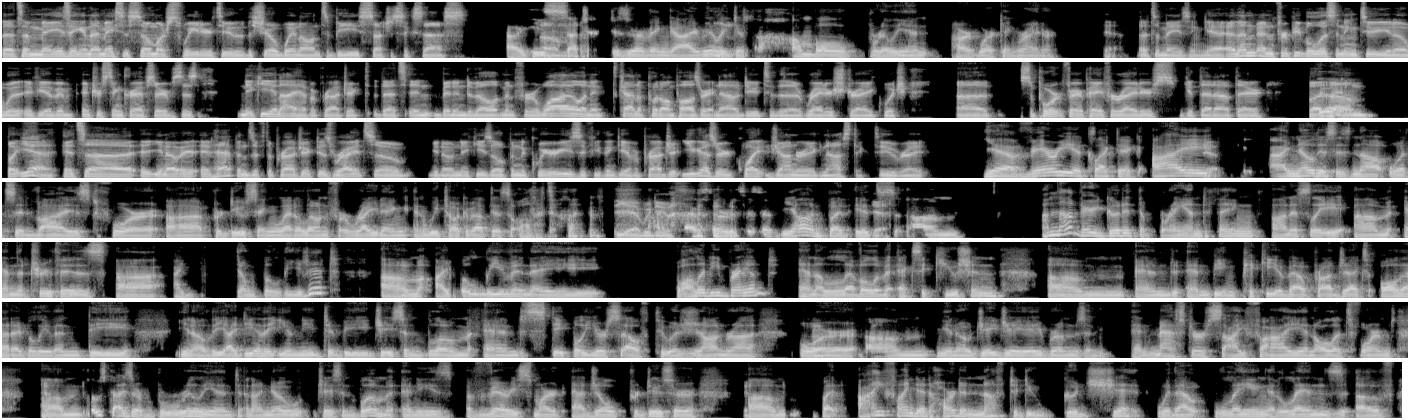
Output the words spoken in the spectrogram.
that's amazing, and that makes it so much sweeter too that the show went on to be such a success. Uh, he's um, such a deserving guy. Really, hmm. just a humble, brilliant, hardworking writer. Yeah, that's amazing. Yeah, and then and for people listening too, you know, if you have interest in craft services, Nicky and I have a project that's in been in development for a while, and it's kind of put on pause right now due to the writer strike, which uh, support fair pay for writers. Get that out there. But um, but yeah, it's uh, it, you know, it, it, happens if the project is right. So you know, Nicky's open to queries. If you think you have a project, you guys are quite genre agnostic too, right? Yeah, very eclectic. I yeah. I know this is not what's advised for uh, producing, let alone for writing, and we talk about this all the time. Yeah, we do. uh, services and beyond, but it's yeah. um, I'm not very good at the brand thing, honestly. Um, and the truth is, uh, I don't believe it. Um, mm-hmm. I believe in a quality brand and a level of execution um, and and being picky about projects. All that I believe in. The you know the idea that you need to be Jason Blum and staple yourself to a genre or mm-hmm. um, you know J.J. Abrams and and master sci-fi in all its forms. Yeah. Um, those guys are brilliant, and I know Jason Blum, and he's a very smart, agile producer. Yeah. Um, but I find it hard enough to do good shit without laying a lens of,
